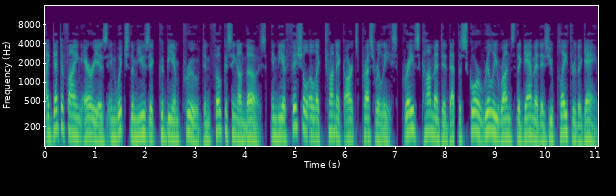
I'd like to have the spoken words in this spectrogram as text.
identifying areas in which the music could be improved and focusing on those. In the official Electronic Arts press release, Graves commented that the score really runs the gamut as you play through the game.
